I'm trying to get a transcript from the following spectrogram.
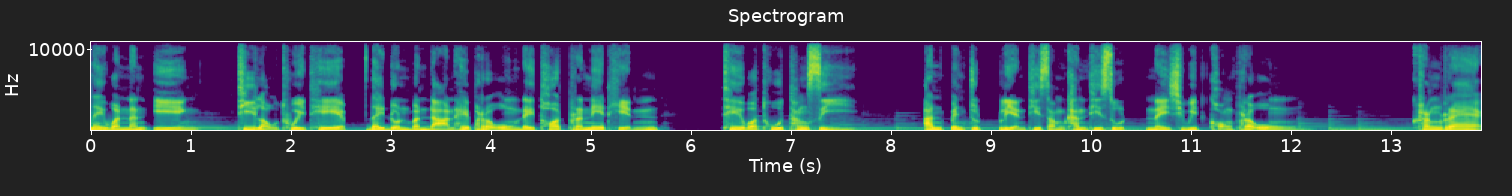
ในวันนั้นเองที่เหล่าทวยเทพได้ดลบันดาลให้พระองค์ได้ทอดพระเนตรเห็น เทวทูตทั้งสี่อันเป็นจุดเปลี่ยนที่สำคัญที่สุดในชีวิตของพระองค์ ครั้งแรก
